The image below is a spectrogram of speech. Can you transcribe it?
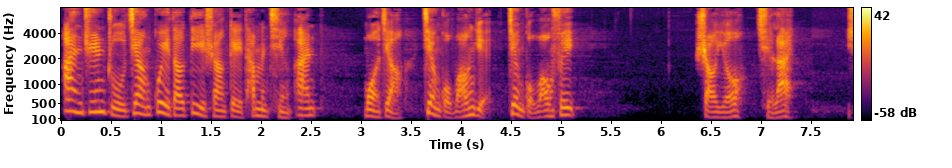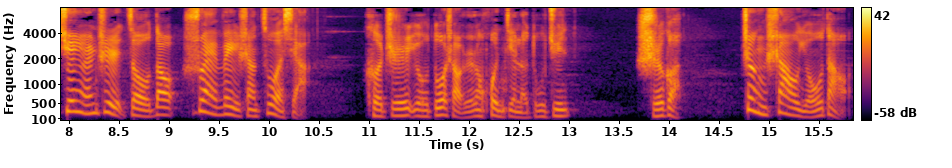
暗军主将跪到地上给他们请安：“末将见过王爷，见过王妃。”少游起来。轩辕志走到帅位上坐下。可知有多少人混进了督军？十个。郑少游道：“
